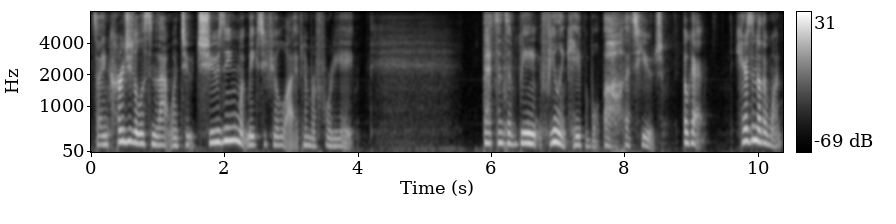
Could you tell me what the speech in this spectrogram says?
So I encourage you to listen to that one too. Choosing what makes you feel alive, number 48. That sense of being feeling capable. Oh, that's huge. Okay. Here's another one.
